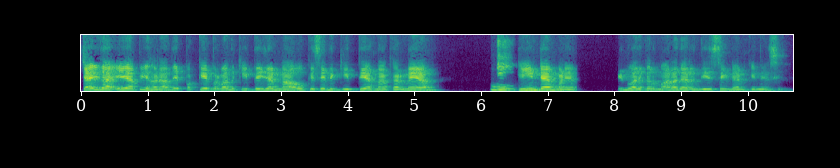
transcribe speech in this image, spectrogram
ਚਾਹੀਦਾ ਇਹ ਆ ਵੀ ਹੜ੍ਹਾਂ ਦੇ ਪੱਕੇ ਪ੍ਰਬੰਧ ਕੀਤੇ ਜਾਣ ਨਾ ਉਹ ਕਿਸੇ ਨੇ ਕੀਤੇ ਆ ਨਾ ਕਰਨੇ ਆ। ਜੀ। ਹੀਨ ਡੈਮ ਬਣਿਆ। ਇਹਨੂੰ ਅੱਜ ਕੱਲ ਮਹਾਰਾਜਾ ਰਣਜੀਤ ਸਿੰਘ ਡੈਮ ਕਹਿੰਦੇ ਸੀ।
